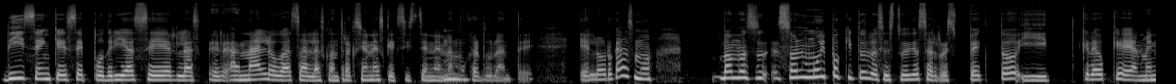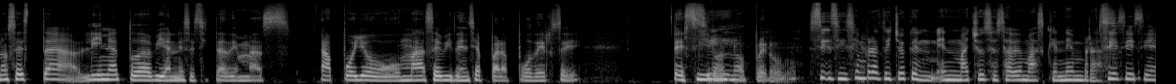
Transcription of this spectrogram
dicen que se podría ser las eh, análogas a las contracciones que existen en la mm. mujer durante el orgasmo. Vamos, son muy poquitos los estudios al respecto y creo que al menos esta línea todavía necesita de más apoyo o más evidencia para poderse decir o no, pero... Sí, sí, siempre has dicho que en, machos se sabe más que en hembras. Sí, sí, sí.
